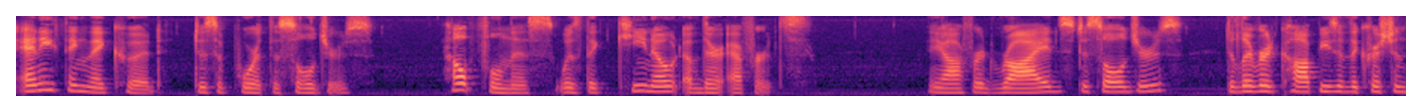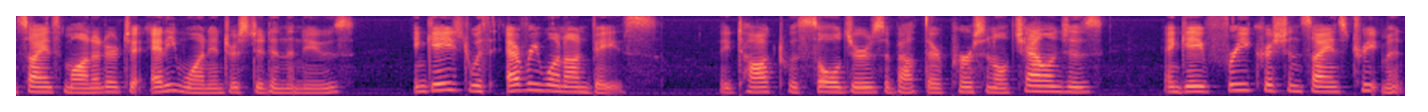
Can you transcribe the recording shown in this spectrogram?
anything they could to support the soldiers. Helpfulness was the keynote of their efforts. They offered rides to soldiers, delivered copies of the Christian Science Monitor to anyone interested in the news, engaged with everyone on base. They talked with soldiers about their personal challenges and gave free Christian Science treatment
